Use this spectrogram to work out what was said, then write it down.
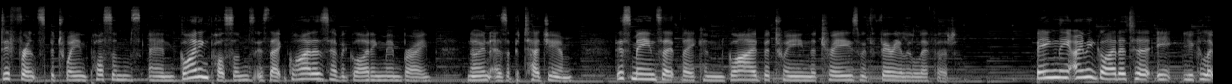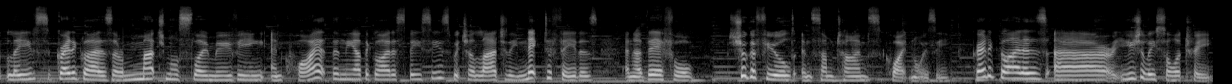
difference between possums and gliding possums is that gliders have a gliding membrane known as a patagium. This means that they can glide between the trees with very little effort. Being the only glider to eat eucalypt leaves, greater gliders are much more slow moving and quiet than the other glider species, which are largely nectar feeders and are therefore sugar fueled and sometimes quite noisy. Greater gliders are usually solitary,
